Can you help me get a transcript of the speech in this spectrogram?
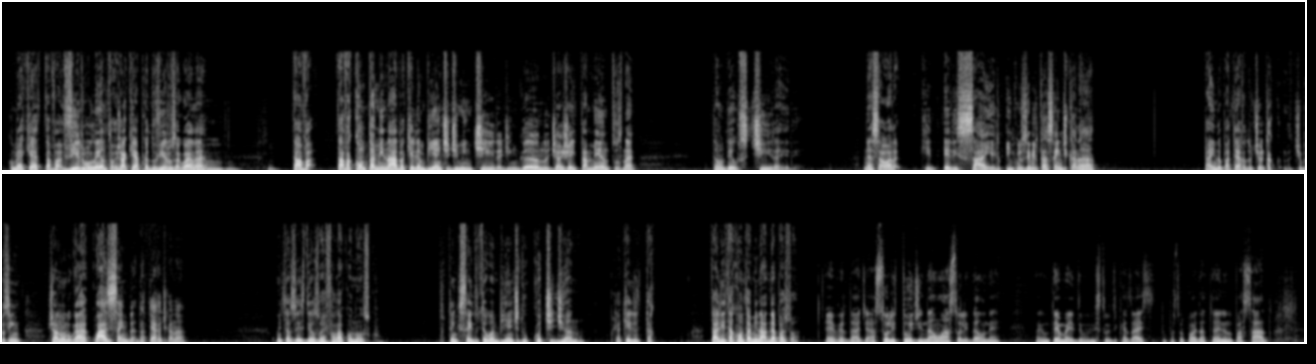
como é que é? Estava virulento, já que é época do vírus agora, né? Uhum. Estava tava contaminado aquele ambiente de mentira, de engano, de ajeitamentos, né? Então Deus tira ele. Nessa hora que ele sai, ele- inclusive ele está saindo de Canaã. Está indo para a terra do tio, tá, tipo assim, já num lugar quase saindo da, terra de Canaã. Muitas vezes Deus vai falar conosco. Tu tem que sair do teu ambiente, do cotidiano. Porque aquele tá, tá ali, tá contaminado, né, pastor? É verdade. A solitude, não a solidão, né? Um tema aí de um estudo de casais do pastor Paulo e da Tânia no passado.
